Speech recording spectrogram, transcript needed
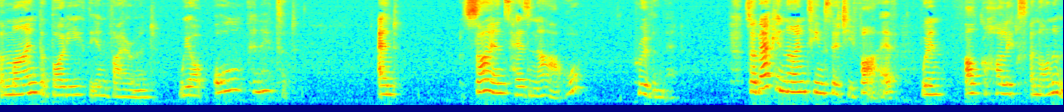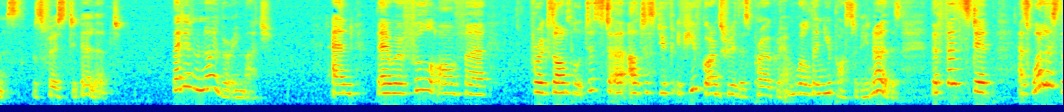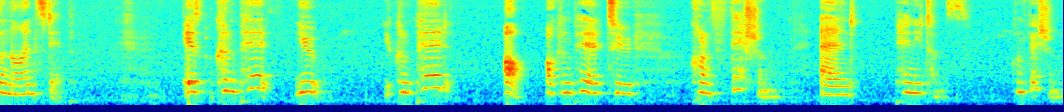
the mind, the body, the environment. We are all connected. And science has now proven that. So back in 1935, when Alcoholics Anonymous was first developed, they didn't know very much. And they were full of, uh, for example, just, uh, I'll just, if you've gone through this program, well then you possibly know this. The fifth step, as well as the ninth step, is compared you you compared up are compared to confession and penitence. Confession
